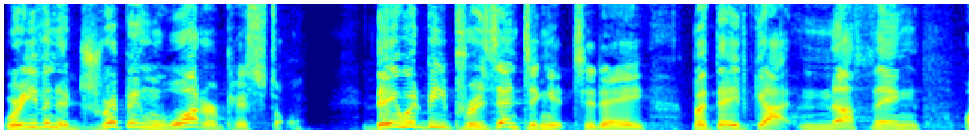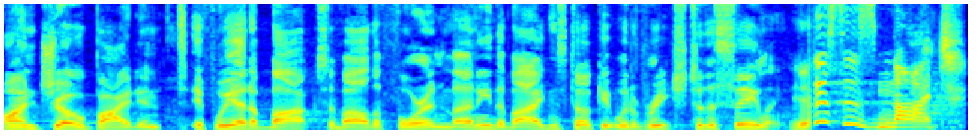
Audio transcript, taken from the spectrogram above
or even a dripping water pistol, they would be presenting it today, but they've got nothing on Joe Biden. If we had a box of all the foreign money the Bidens took, it would have reached to the ceiling. Yeah. This is not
